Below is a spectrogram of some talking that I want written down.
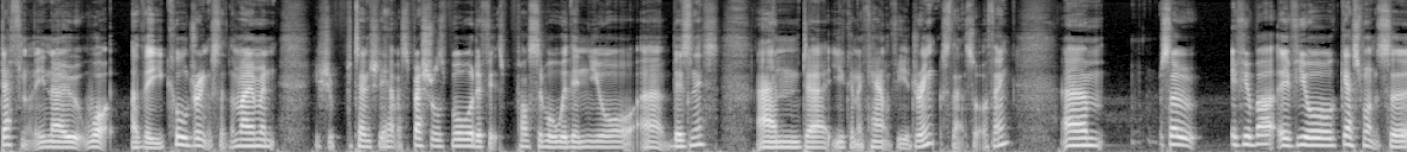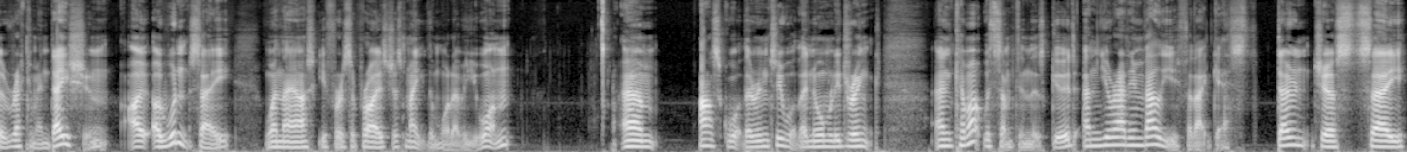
definitely know what the cool drinks at the moment. You should potentially have a specials board if it's possible within your uh, business, and uh, you can account for your drinks, that sort of thing. Um, so if your bar- if your guest wants a recommendation, I, I wouldn't say when they ask you for a surprise, just make them whatever you want. Um, ask what they're into, what they normally drink, and come up with something that's good, and you're adding value for that guest. Don't just say,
